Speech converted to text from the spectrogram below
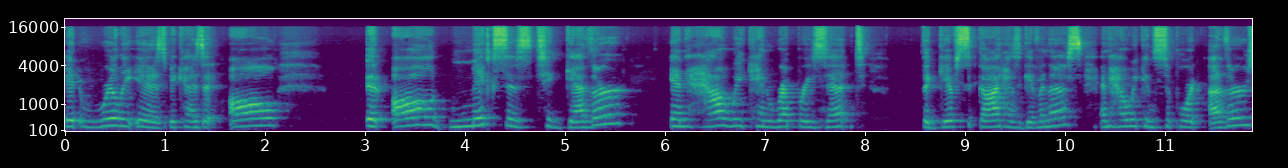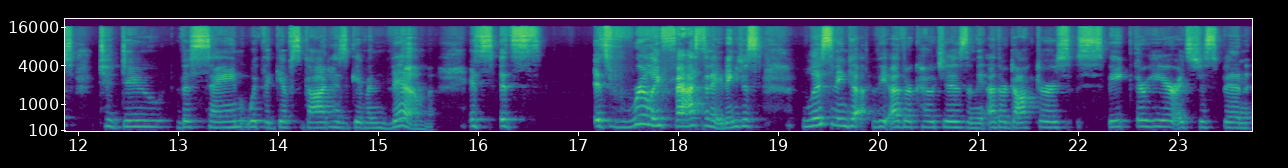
It really is because it all it all mixes together in how we can represent the gifts God has given us and how we can support others to do the same with the gifts God has given them. It's it's it's really fascinating just listening to the other coaches and the other doctors speak through here. It's just been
